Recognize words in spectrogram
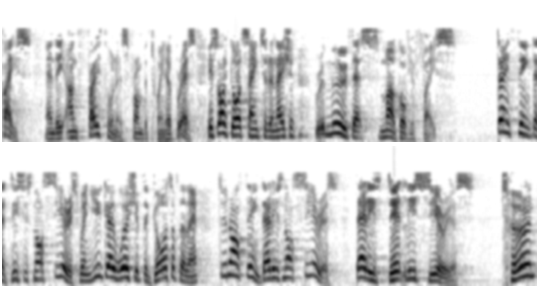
face and the unfaithfulness from between her breasts. It's like God saying to the nation, remove that smug of your face. Don't think that this is not serious. When you go worship the gods of the land, do not think that is not serious. That is deadly serious. Turn,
